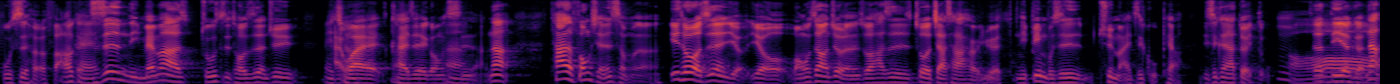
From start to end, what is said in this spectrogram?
不是合法 OK 只是你没办法阻止投资人去，海外开这些公司啊。那它的风险是什么呢？e t o r 之前有有网络上就有人说它是做价差合约，你并不是去买一只股票，你是跟他对赌。哦这是第二个。那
